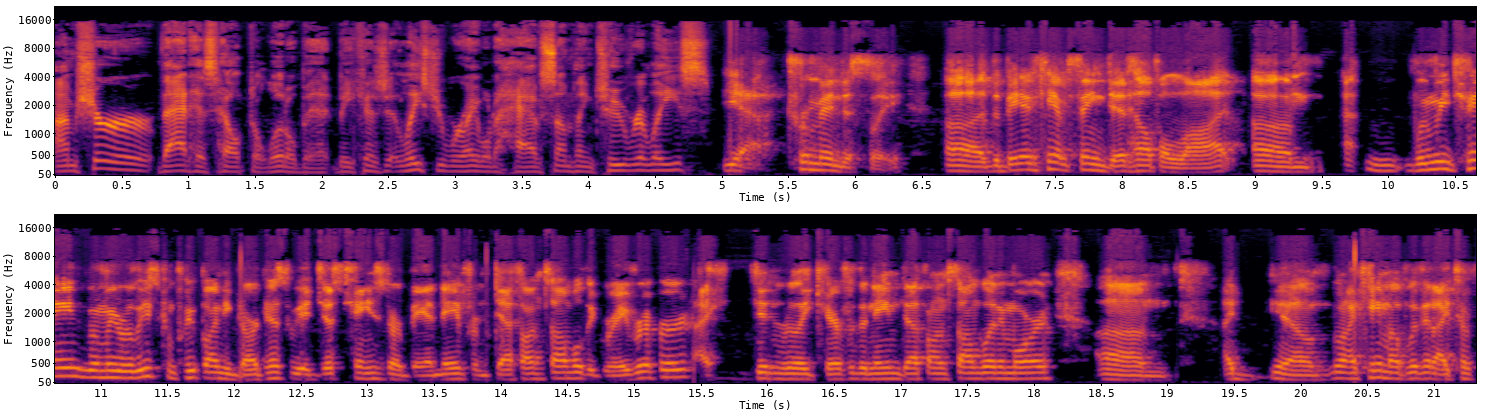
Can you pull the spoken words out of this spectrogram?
I'm sure that has helped a little bit because at least you were able to have something to release. Yeah, tremendously. Uh, the Bandcamp thing did help a lot. Um, when we changed, when we released Complete Blinding Darkness, we had just changed our band name from Death Ensemble to Graveripper. I didn't really care for the name Death Ensemble anymore. Um, I, you know, when I came up with it, I took,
